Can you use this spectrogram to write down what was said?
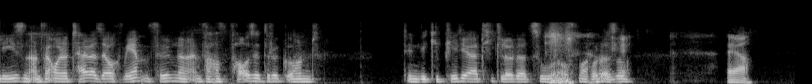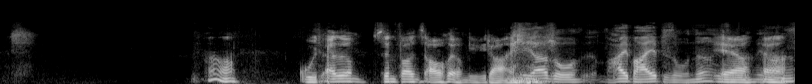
Lesen anfange oder teilweise auch während dem Film dann einfach auf Pause drücke und den Wikipedia-Artikel dazu aufmache oder so. Ja. Ah. Gut, also sind wir uns auch irgendwie wieder einig. Ja, so halb halb so, ne? Ja, ja. ja.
